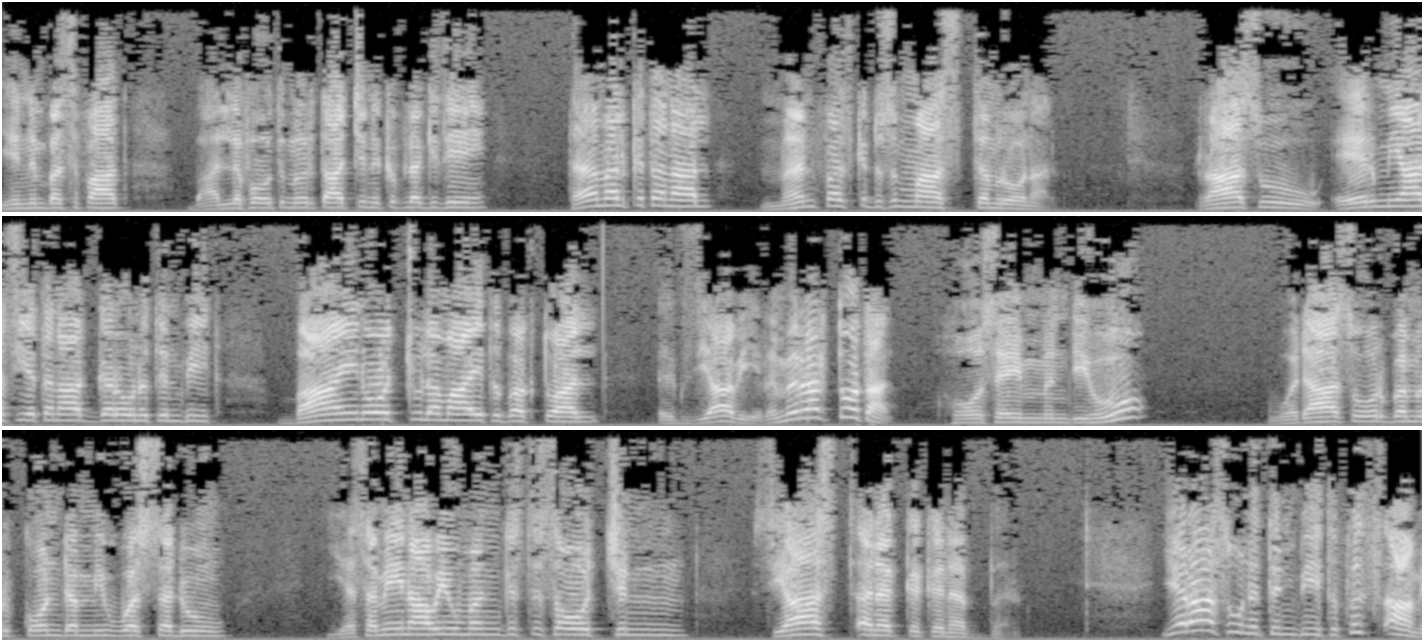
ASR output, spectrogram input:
ይህንም በስፋት ባለፈው ትምህርታችን ክፍለ ጊዜ ተመልክተናል። መንፈስ ቅዱስም አስተምሮናል። ራሱ ኤርምያስ የተናገረውን ትንቢት በዐይኖቹ ለማየት በቅቶአል እግዚአብሔርም ረድቶታል ሆሴይም እንዲሁ ወደ አሶር በምርኮ እንደሚወሰዱ የሰሜናዊው መንግሥት ሰዎችን ሲያስጠነቅቅ ነበር። የራሱን ትንቢት ፍጻሜ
